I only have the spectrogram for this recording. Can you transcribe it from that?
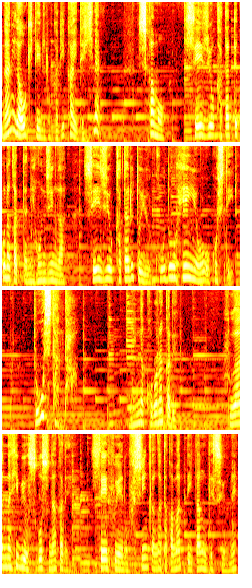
何が起きているのか理解できない。しかも政治を語ってこなかった日本人が政治を語るという行動変容を起こしている。どうしたんだ？みんなコロナ禍で不安な日々を過ごす中で政府への不信感が高まっていたのですよね。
